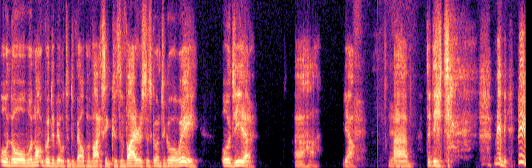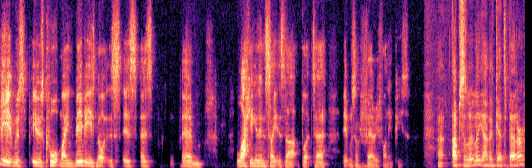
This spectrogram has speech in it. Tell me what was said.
oh no, we're not going to be able to develop a vaccine because the virus is going to go away. Oh dear. Uh-huh. Yeah. yeah. Um, did he maybe maybe it was he was quote mind. Maybe he's not as as as um lacking in insight as that, but uh, it was a very funny piece. Uh, absolutely, and it gets better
